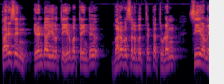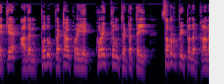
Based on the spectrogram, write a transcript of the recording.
பாரிஸின் இரண்டாயிரத்தி இருபத்தைந்து வரவு செலவு திட்டத்துடன் சீரமைக்க அதன் பொது பற்றாக்குறையை குறைக்கும் திட்டத்தை சமர்ப்பிப்பதற்கான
